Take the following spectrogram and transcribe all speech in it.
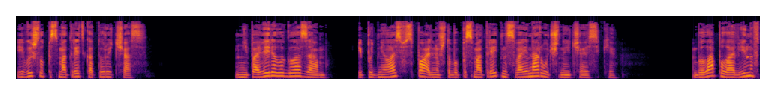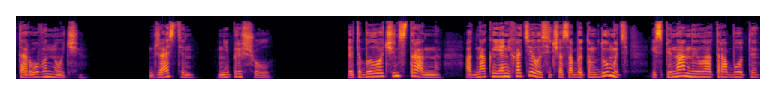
и вышла посмотреть, который час. Не поверила глазам и поднялась в спальню, чтобы посмотреть на свои наручные часики. Была половина второго ночи. Джастин не пришел. Это было очень странно, однако я не хотела сейчас об этом думать, и спина ныла от работы.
